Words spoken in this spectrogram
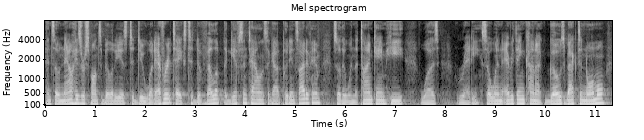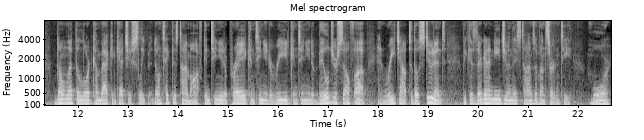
And so now his responsibility is to do whatever it takes to develop the gifts and talents that God put inside of him so that when the time came, he was ready. So when everything kind of goes back to normal, don't let the Lord come back and catch you sleeping. Don't take this time off. Continue to pray, continue to read, continue to build yourself up, and reach out to those students because they're going to need you in these times of uncertainty more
